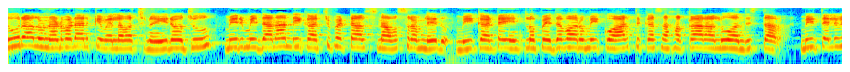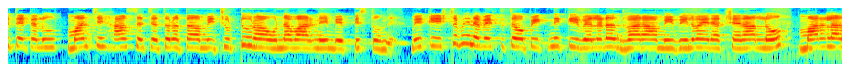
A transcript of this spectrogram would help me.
దూరాలు నడవడానికి వెళ్ళవచ్చును. ఈ రోజు మీరు మీ ధనాన్ని ఖర్చు పెట్టాల్సిన అవసరం లేదు. మీకంటే ఇంట్లో పెద్దవారు మీకు ఆర్థిక సహకారాలు అందిస్తారు. మీ తెలివితేటలు మంచి హాస్య చతురత మీ చుట్టూరా ఉన్న వారిని మెప్పిస్తుంది. మీకు ఇష్టమైన వ్యక్తితో పిక్నిక్కి వెళ్ళడం ద్వారా మీ విలువైన క్షణాల్లో మరలా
